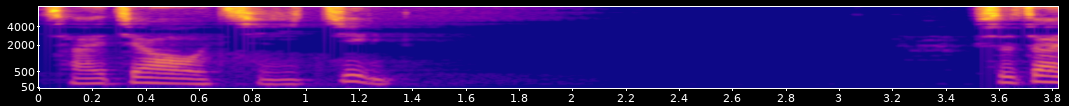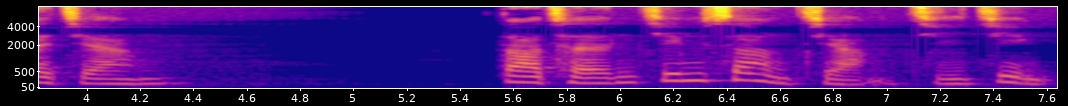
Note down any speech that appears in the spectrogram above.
才叫极净。实在讲。大乘经上讲极静，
